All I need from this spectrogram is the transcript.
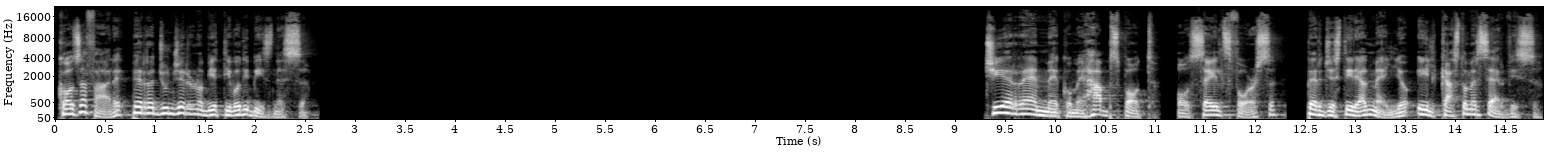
cosa fare per raggiungere un obiettivo di business. CRM come HubSpot o Salesforce per gestire al meglio il customer service.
